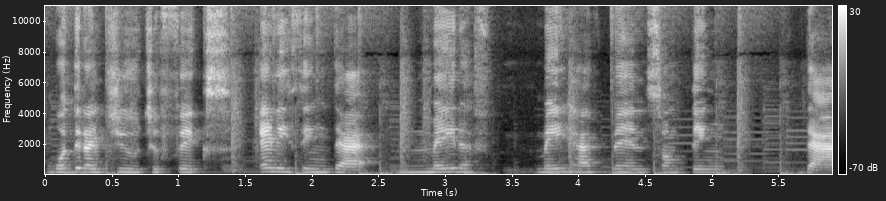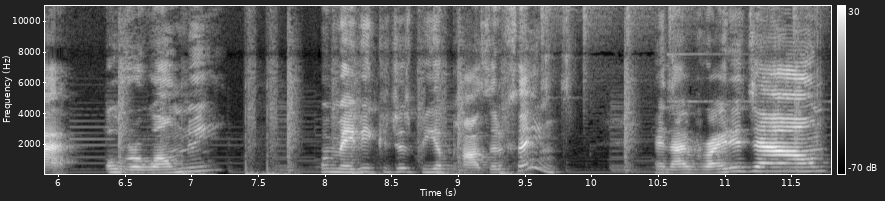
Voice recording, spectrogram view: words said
what did I do to fix anything that may have may have been something that overwhelmed me, or maybe it could just be a positive thing. And I write it down.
